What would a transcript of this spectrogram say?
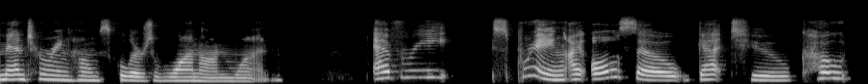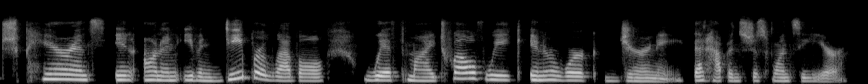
mentoring homeschoolers one on one. Every spring i also get to coach parents in on an even deeper level with my 12 week inner work journey that happens just once a year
